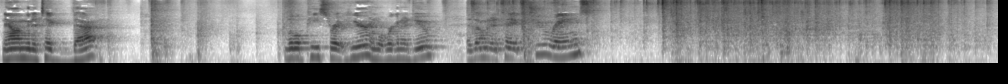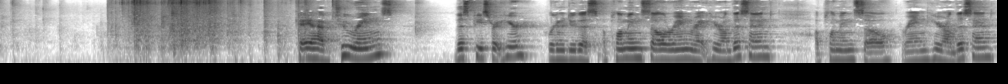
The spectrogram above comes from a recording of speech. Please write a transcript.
Now I'm going to take that little piece right here and what we're going to do is I'm going to take two rings Okay, I have two rings. This piece right here we're gonna do this, a plumbing sell ring right here on this end, a plumbing sell ring here on this end,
